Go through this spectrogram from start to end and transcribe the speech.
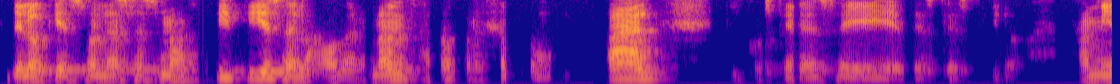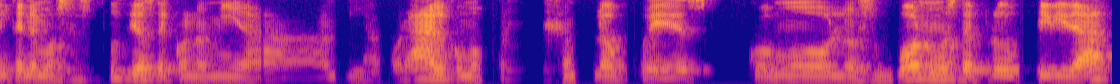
de lo que son las smart cities, de la gobernanza, ¿no? por ejemplo, municipal, y cuestiones de este estilo. También tenemos estudios de economía laboral, como por ejemplo, pues cómo los bonos de productividad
